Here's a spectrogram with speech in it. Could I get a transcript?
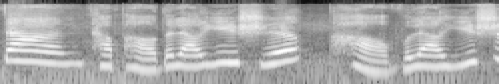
但他跑得了一时，跑不了一世，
